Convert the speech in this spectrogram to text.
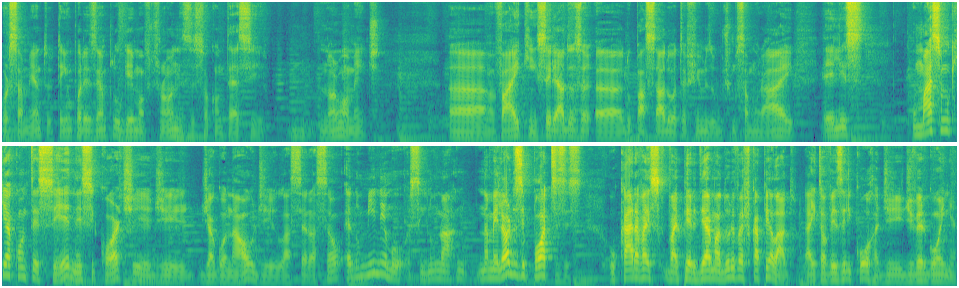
orçamento, tenho, por exemplo, Game of Thrones, isso acontece normalmente. Uh, Vikings, seriados uh, do passado ou até filmes do Último Samurai, eles o máximo que ia acontecer nesse corte de diagonal, de laceração, é no mínimo, assim, na, na melhor das hipóteses, o cara vai, vai perder a armadura e vai ficar pelado. Aí talvez ele corra de, de vergonha.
